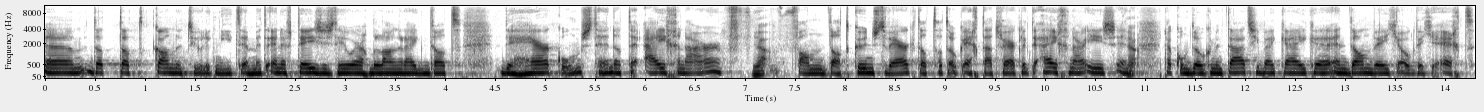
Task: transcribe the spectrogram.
Um, dat, dat kan natuurlijk niet. En met NFT's is het heel erg belangrijk dat de herkomst, hè, dat de eigenaar van dat kunstwerk, dat dat ook echt daadwerkelijk de eigenaar is. En daar komt documentatie bij kijken. En dan weet je ook dat je echt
